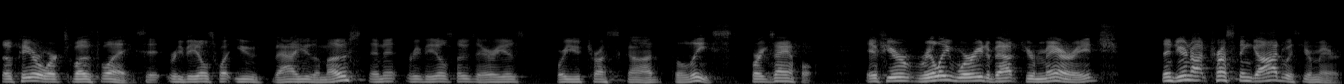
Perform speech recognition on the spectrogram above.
So fear works both ways. It reveals what you value the most, and it reveals those areas where you trust God the least. For example, if you're really worried about your marriage, then you're not trusting God with your marriage.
